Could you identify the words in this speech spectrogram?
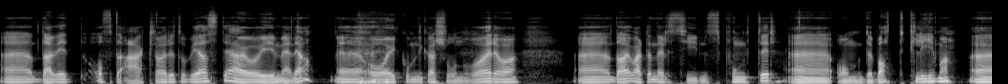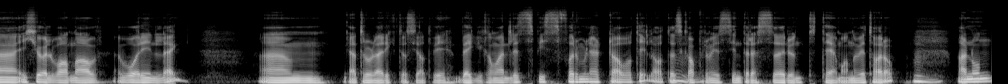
Eh, der vi ofte er klare, Tobias, det er jo i media eh, og i kommunikasjonen vår. og eh, det har jo vært en del synspunkter eh, om debattklima eh, i kjølvannet av våre innlegg. Um, jeg tror det er riktig å si at vi begge kan være litt spissformulerte av og til, og at det skaper en viss interesse rundt temaene vi tar opp. Mm. Det er noen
